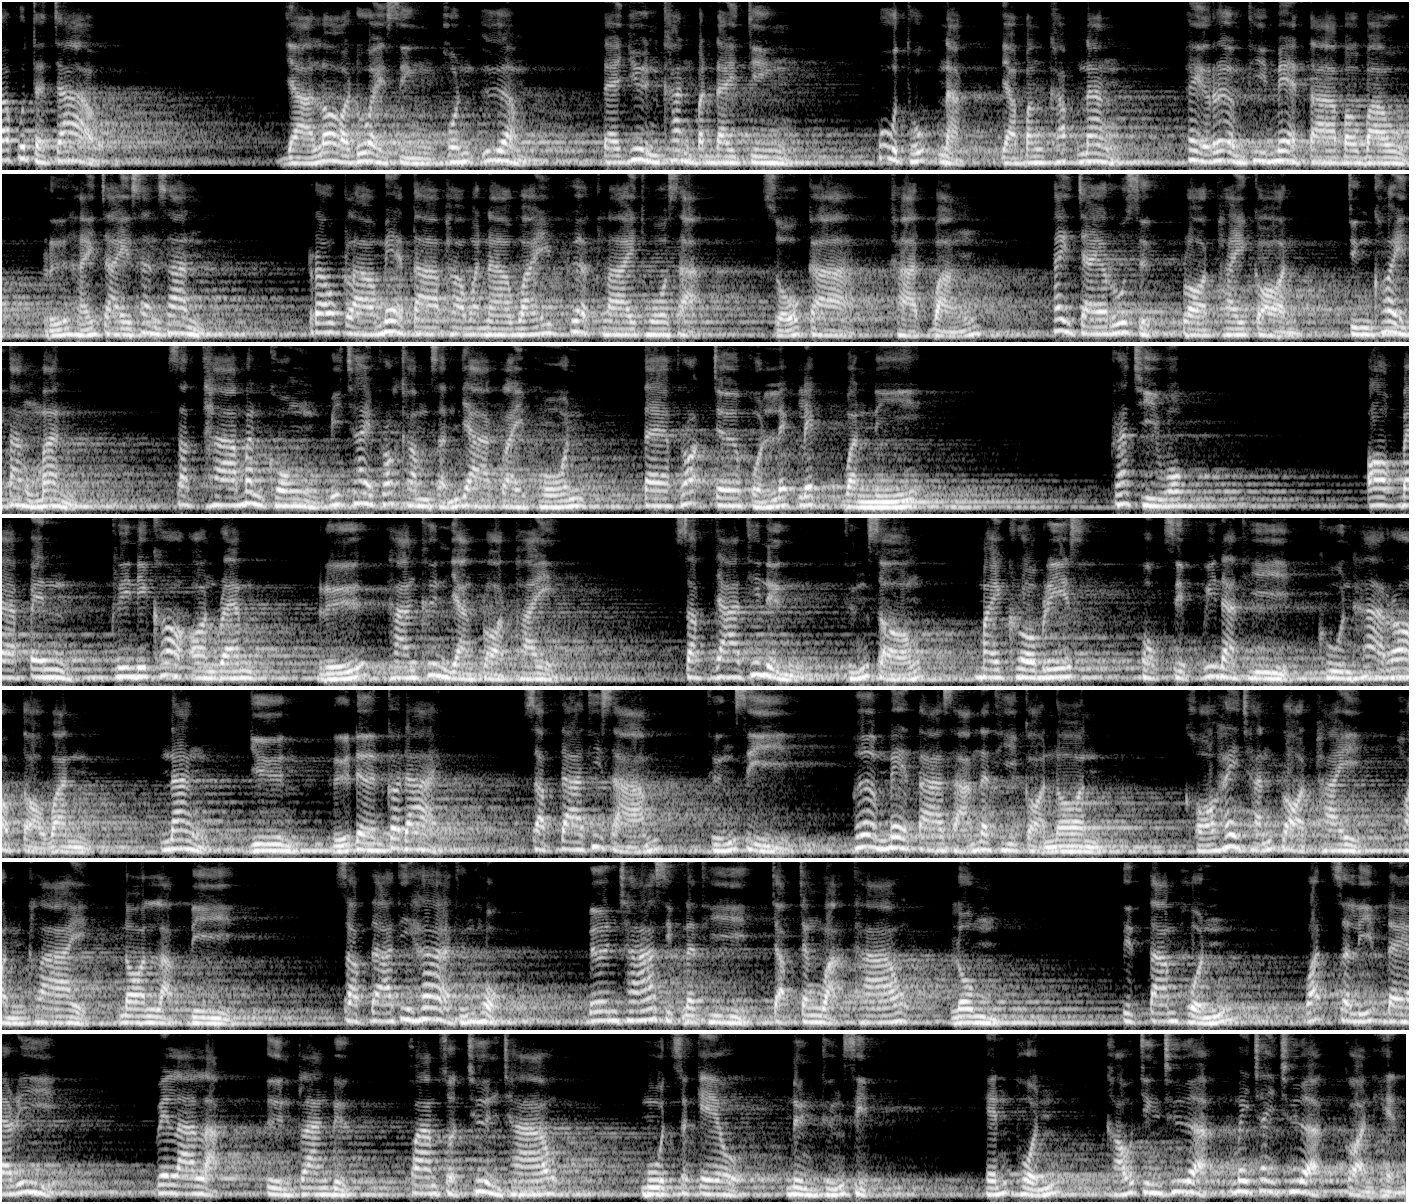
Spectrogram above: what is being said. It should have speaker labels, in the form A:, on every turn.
A: ระพุทธเจ้า อย่าล่อด้วยสิ่งพ้นเอื้อม แต่ยื่นขั้นบันไดจริง ผู้ทุกข์หนักอย่าบังคับนั่ง ให้เริ่มที่เมตตาเบาๆ หรือหายใจสั้นๆ เรากล่าวเมตตาภาวนาไว้เพื่อคลายโทสะโศกา ขาดหวัง ให้ใจรู้สึกปลอดภัยก่อน จึงค่อยตั้งมั่น ศรัทธามั่นคงมิใช่เพราะคำสัญญาไกลโพ้น แต่เพราะเจอผลเล็กๆวันนี้ พระชีวก ออกแบบเป็น Clinical on Ramp หรือทางขึ้นอย่างปลอดภัย สัปดาห์ที่ 1 ถึง2 Micro Breeze 60 วินาที คูณ 5 รอบต่อวัน นั่ง ยืน หรือเดินก็ได้ สัปดาห์ที่ 3 ถึง 4 เพิ่มเมตตา3นาทีก่อนนอน ขอให้ฉันปลอดภัย ผ่อนคลาย นอนหลับดี สัปดาห์ที่ 5 ถึง 6 เดินช้า 10 นาที จับจังหวะเท้า ลม ติดตามผล วัดสลีปไดอารี่ เวลาหลับตื่นกลางดึก ความสดชื่นเช้า หมูดสเกล1ถึง10 เห็นผล เขาจึงเชื่อไม่ใช่เชื่อก่อนเห็น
